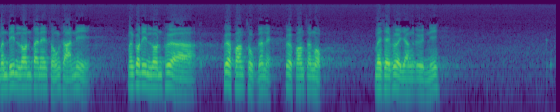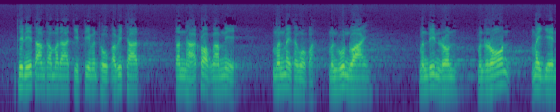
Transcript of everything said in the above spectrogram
มันดิ้นรนไปในสงสารนี่ มันก็ดิ้นรนเพื่อเพื่อความสุขนั่นแหละ เพื่อความสงบ ไม่ใช่เพื่ออย่างอื่นนี้ ทีนี้ตามธรรมดาจิตที่มันถูกอวิชชาตัณหาครอบงำนี่ มันไม่สงบอะ มันวุ่นวาย มันดิ้นรน มันร้อนไม่เย็น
